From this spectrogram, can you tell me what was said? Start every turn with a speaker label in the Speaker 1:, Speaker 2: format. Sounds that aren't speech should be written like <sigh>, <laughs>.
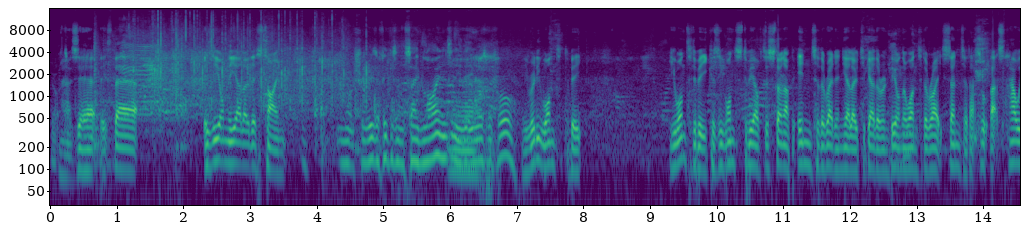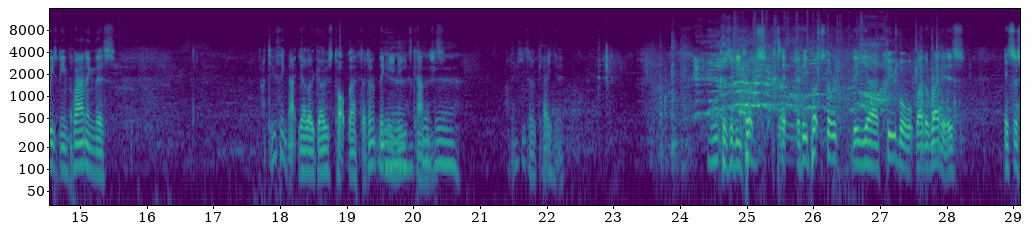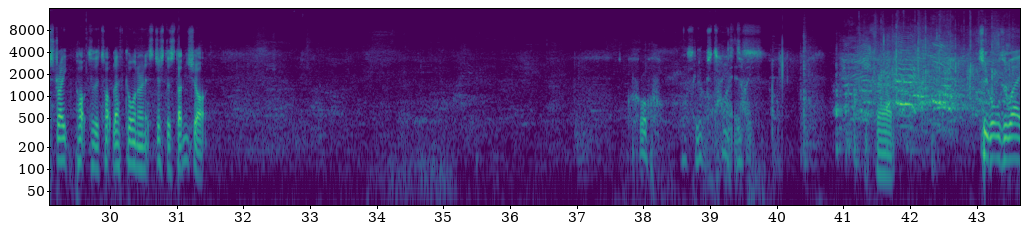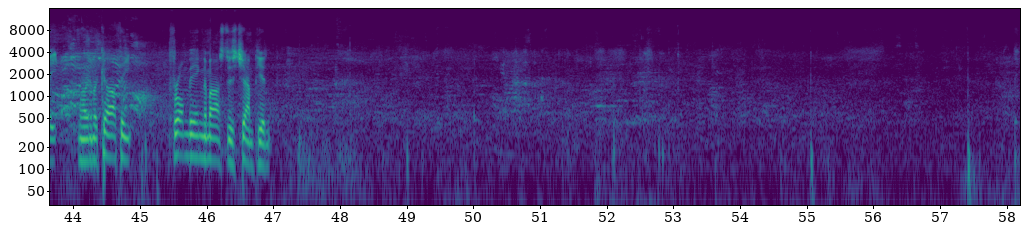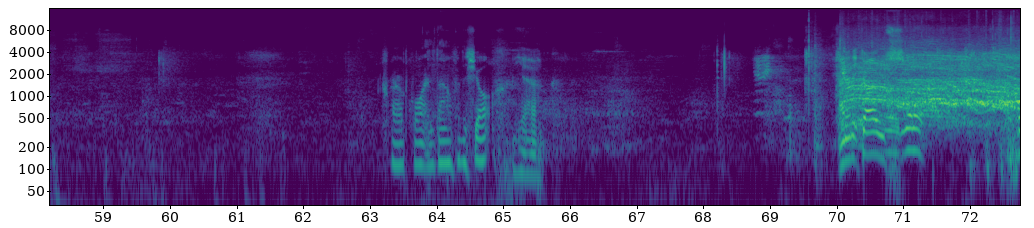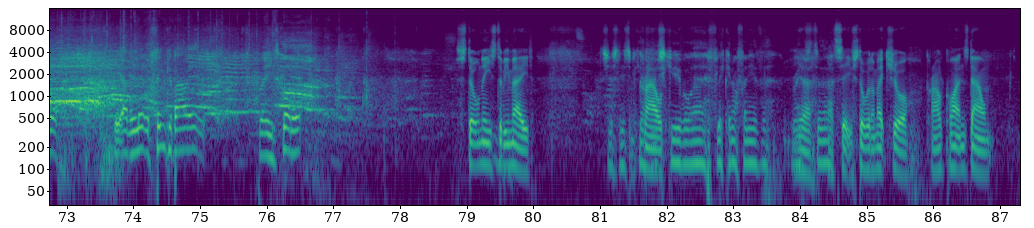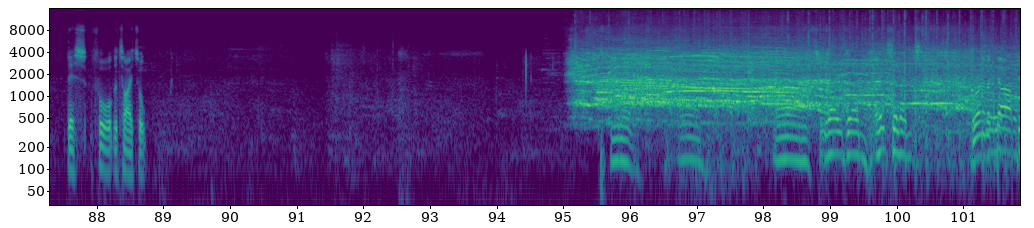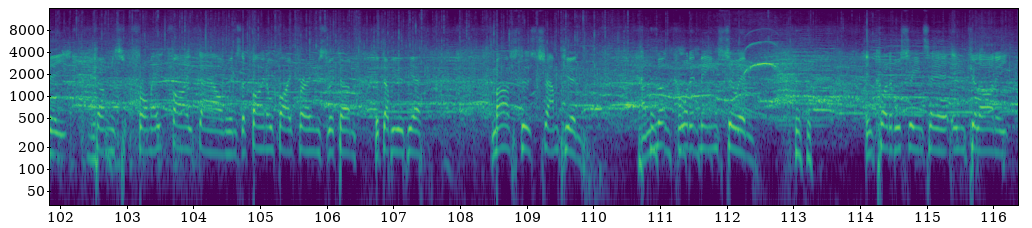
Speaker 1: Shot.
Speaker 2: That's it. It's there. Is he on the yellow this time?
Speaker 1: I'm not sure he is. I think he's on the same line, isn't he, that he was before?
Speaker 2: He really wanted to be. He wanted to be because he wants to be able to stun up into the red and yellow together and be on the one to the right centre. That's what, that's how he's been planning this. I do think that yellow goes top left. I don't think he needs
Speaker 1: it does,
Speaker 2: cannons.
Speaker 1: yeah.
Speaker 2: I think he's okay here. Because if he puts if he puts the the uh, cue ball where the red is, it's a straight pot to the top left corner and it's just a stun shot.
Speaker 1: Oh, this looks oh, tight. This-
Speaker 2: Fair. Two balls away, Ronan McCarthy from being the Masters champion.
Speaker 1: Crowd quietens down for the shot.
Speaker 2: Yeah. And in it goes.
Speaker 1: Oh, he had a little think about it, but he's got it.
Speaker 2: Still needs to be made.
Speaker 1: Just needs to be
Speaker 2: Crowd.
Speaker 1: cue ball there, flicking off any of the reds
Speaker 2: Yeah, that's it. You've still got to make sure. Crowd quietens down. This for the title.
Speaker 1: Ah, well done, excellent.
Speaker 2: Ronan McCarthy comes from 8-5 down, wins the final five frames to become the WEPF Masters champion. And look <laughs> what it means to him. Incredible scenes here in Killarney.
